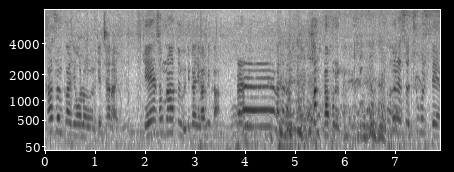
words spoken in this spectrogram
가슴까지 올라오는 건 괜찮아요. 계속 나왔더니 어디까지 갑니까? 아, 확 가버리는 거예요. 그래서 죽을 때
